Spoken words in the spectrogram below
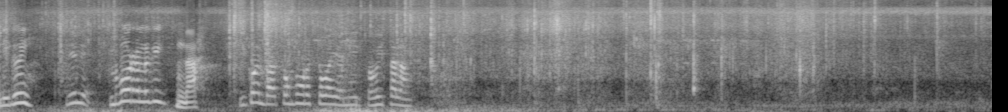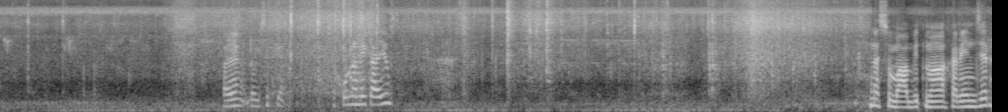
Di koy. Dili. Mabaw ra lagi. Na. Ikaw ba tong oras kawayan ni kahita lang. Sayang, dagsik ka. Ako na kayo. Na sumabit mga ka-ranger.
